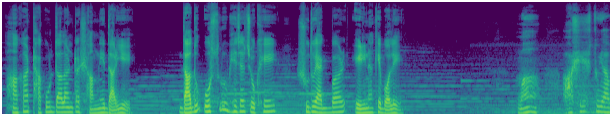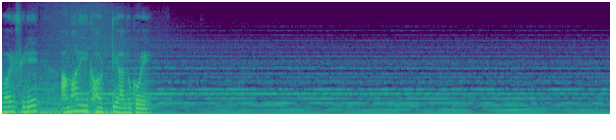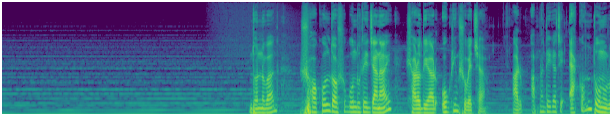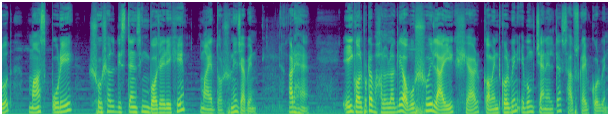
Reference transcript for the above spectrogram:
ফাঁকা ঠাকুর দালানটার সামনে দাঁড়িয়ে দাদু অশ্রু ভেজা চোখে শুধু একবার এরিনাকে বলে, মা, আসিস তুই আবার ফিরে আমার এই ঘরটি আলো করে। ধন্যবাদ। সকল দর্শক বন্ধুদের জানাই শারদীয়ার অগ্রিম শুভেচ্ছা। আর আপনাদের কাছে একান্ত অনুরোধ, মাস্ক পরে সোশ্যাল ডিস্ট্যান্সিং বজায় রেখে মায়ের দর্শনে যাবেন। আর হ্যাঁ এই গল্পটা ভালো লাগলে অবশ্যই লাইক, শেয়ার, কমেন্ট করবেন এবং চ্যানেলটা সাবস্ক্রাইব করবেন।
